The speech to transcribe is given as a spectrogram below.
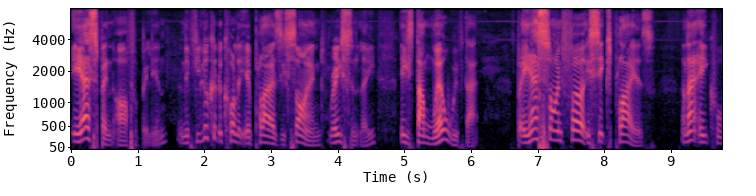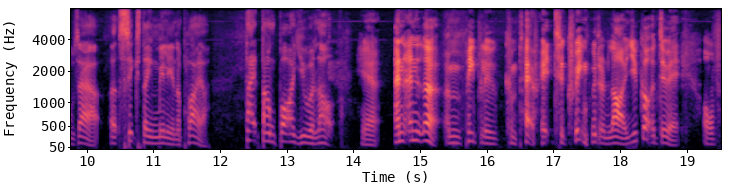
he has spent half a billion, and if you look at the quality of players he signed recently, he's done well with that. But he has signed 36 players, and that equals out at 16 million a player. That don't buy you a lot. Yeah, and and look, um, people who compare it to Greenwood and Lyall, you've got to do it of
